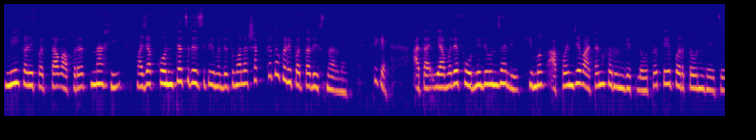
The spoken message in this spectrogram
मी कढीपत्ता वापरत नाही. माझ्या कोणत्याच रेसिपीमध्ये तुम्हाला शक्यतो कढीपत्ता दिसणार नाही. ठीक आहे? आता यामध्ये फोडणी देऊन झाली की मग आपण जे वाटण करून घेतलं होतं ते परतवून घ्यायचे.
